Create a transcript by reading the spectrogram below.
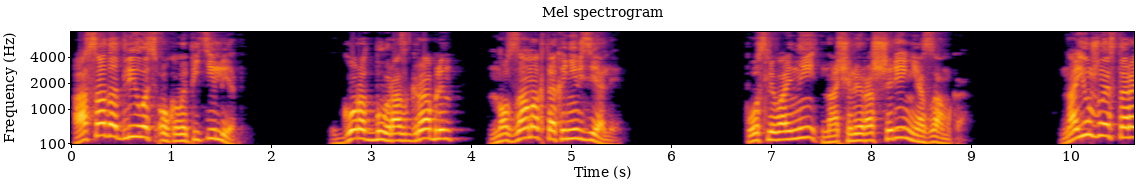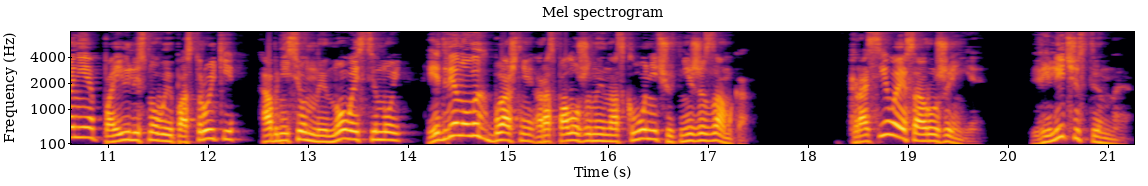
Осада длилась около пяти лет. Город был разграблен, но замок так и не взяли. После войны начали расширение замка. На южной стороне появились новые постройки, обнесенные новой стеной и две новых башни, расположенные на склоне чуть ниже замка. Красивое сооружение, величественное.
